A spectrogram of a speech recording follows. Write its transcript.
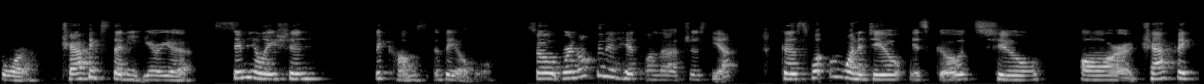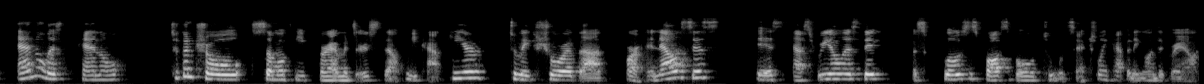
for traffic study area simulation becomes available. So we're not going to hit on that just yet because what we want to do is go to our traffic analyst panel to control some of the parameters that we have here to make sure that our analysis is as realistic, as close as possible to what's actually happening on the ground.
